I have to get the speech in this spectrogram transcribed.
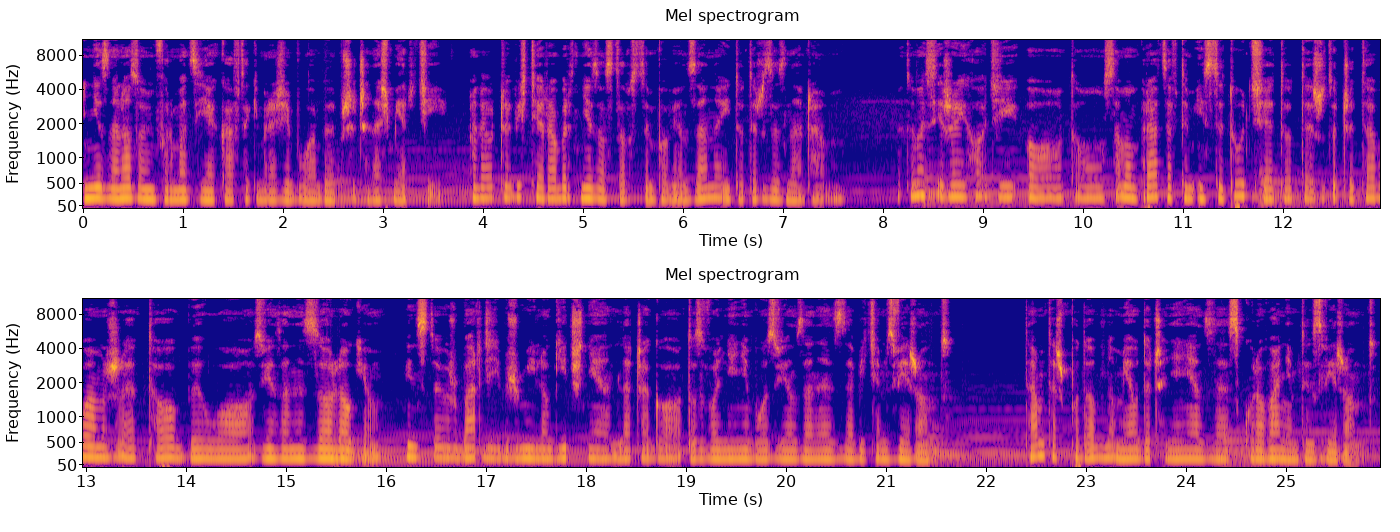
i nie znalazło informacji, jaka w takim razie byłaby przyczyna śmierci. Ale oczywiście Robert nie został z tym powiązany i to też zaznaczam. Natomiast jeżeli chodzi o tą samą pracę w tym instytucie, to też doczytałam, że to było związane z zoologią, więc to już bardziej brzmi logicznie, dlaczego to zwolnienie było związane z zabiciem zwierząt. Tam też podobno miał do czynienia ze skurowaniem tych zwierząt.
